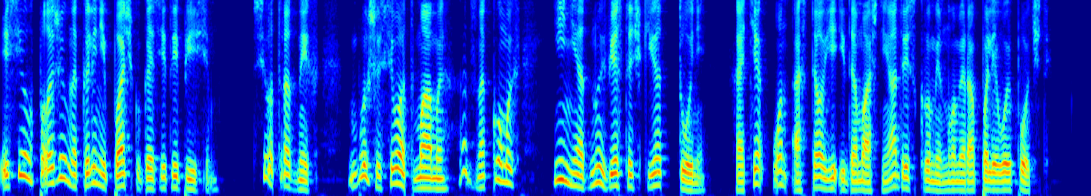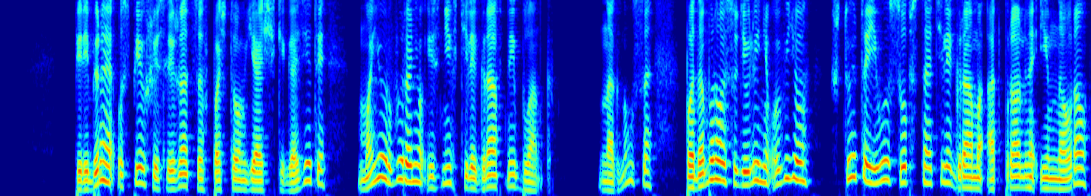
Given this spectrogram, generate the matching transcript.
и сел, положив на колени пачку газет и писем. Все от родных, больше всего от мамы, от знакомых и ни одной весточки от Тони, хотя он оставил ей и домашний адрес, кроме номера полевой почты. Перебирая успевшие слежаться в почтовом ящике газеты, майор выронил из них телеграфный бланк. Нагнулся, подобрал и с удивлением увидел, что это его собственная телеграмма, отправленная им на Урал,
